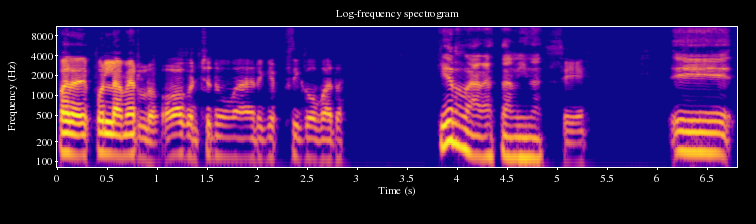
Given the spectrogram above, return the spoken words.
Para después lamerlo. Oh, concha tu madre, qué psicópata. Qué rara esta mina. Sí. Eh,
